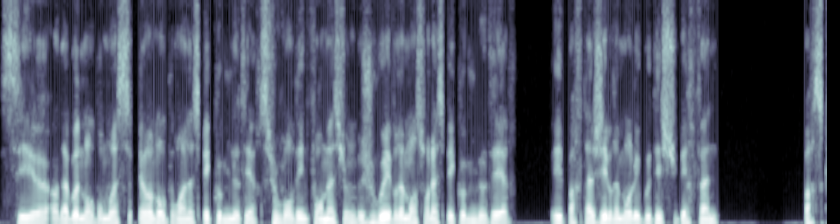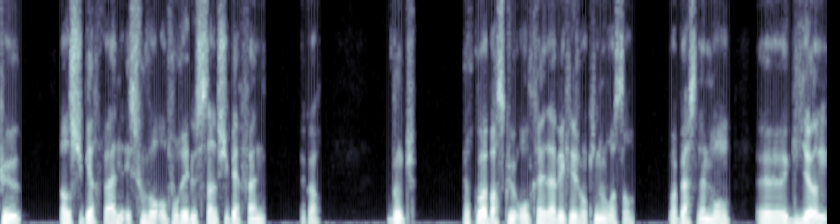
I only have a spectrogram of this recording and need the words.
C'est un abonnement pour moi, c'est vraiment pour un aspect communautaire. Si vous vendez une formation, jouez vraiment sur l'aspect communautaire et partager vraiment le côté super fan. Parce que un super fan est souvent entouré de cinq super fans. D'accord? Donc, pourquoi? Parce qu'on traîne avec les gens qui nous ressemblent. Moi, personnellement, euh, Guillaume,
